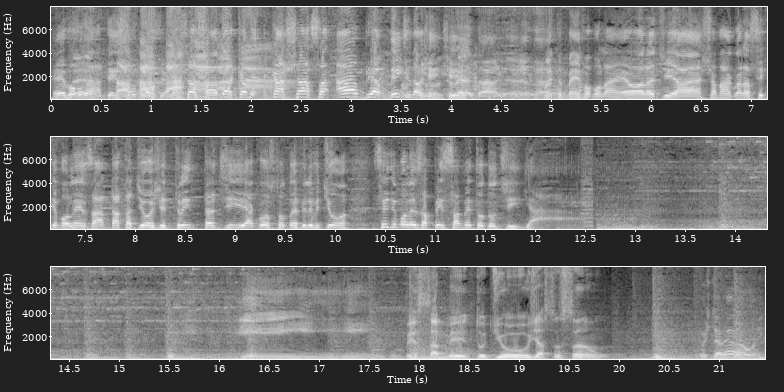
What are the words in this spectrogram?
É, vamos lá, atenção, Brasil. Cachaça abre, a cabe- cachaça abre a mente da gente. É verdade, é verdade. Muito bem, vamos lá. É hora de ah, chamar agora Cid Moleza. A data de hoje, 30 de agosto de 2021. Cid Moleza, pensamento do dia. O pensamento de hoje, Assunção, Hoje tem leão, hein?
